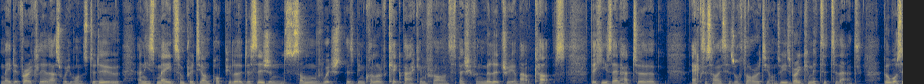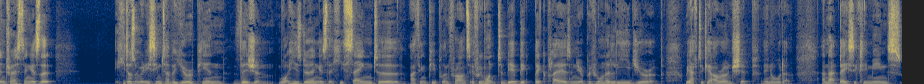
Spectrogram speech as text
made it very clear that's what he wants to do, and he's made some pretty unpopular decisions, some of which there's been quite a lot of kickback in France, especially from the military, about cuts that he's then had to exercise his authority on. So he's very committed to that. But what's interesting is that he doesn't really seem to have a European vision. What he's doing is that he's saying to, I think, people in France, if we want to be a big, big players in Europe, if we want to lead Europe, we have to get our own ship in order. And that basically means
